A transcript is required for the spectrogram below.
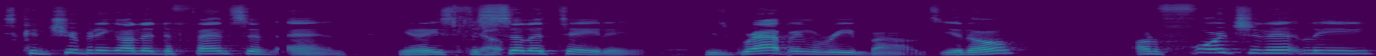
He's contributing on the defensive end. You know, he's facilitating. Yep. He's grabbing rebounds, you know? Unfortunately,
